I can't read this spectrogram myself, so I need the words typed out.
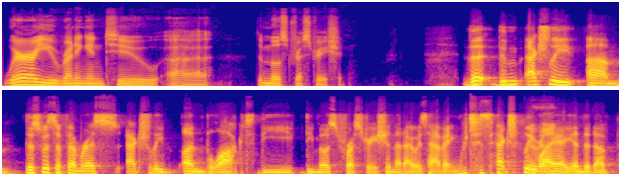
where are you running into uh, the most frustration the the actually um, the Swiss ephemeris actually unblocked the the most frustration that I was having, which is actually oh, really? why I ended up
